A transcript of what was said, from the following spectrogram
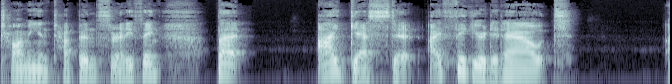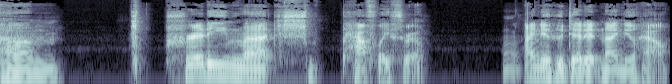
Tommy and Tuppence or anything, but I guessed it. I figured it out, um, pretty much halfway through. Hmm. I knew who did it and I knew how.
